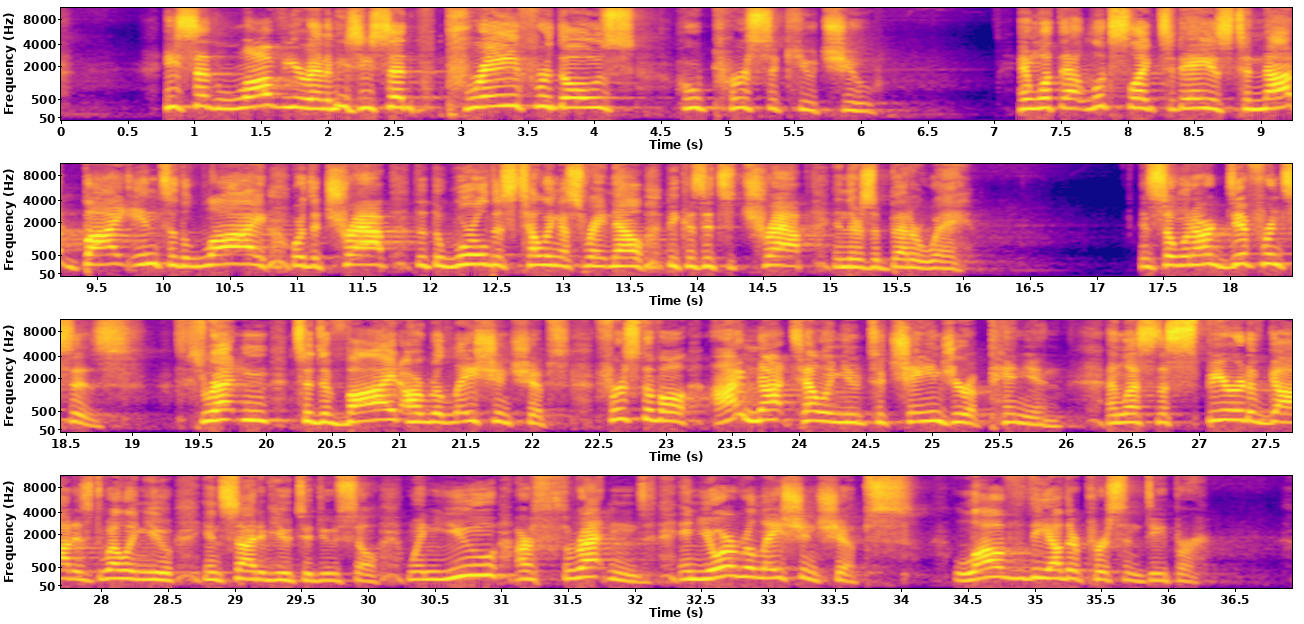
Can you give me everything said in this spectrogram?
He said, Love your enemies. He said, Pray for those who persecute you. And what that looks like today is to not buy into the lie or the trap that the world is telling us right now because it's a trap and there's a better way. And so when our differences threaten to divide our relationships, first of all, I'm not telling you to change your opinion unless the Spirit of God is dwelling you inside of you to do so. When you are threatened in your relationships, love the other person deeper.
